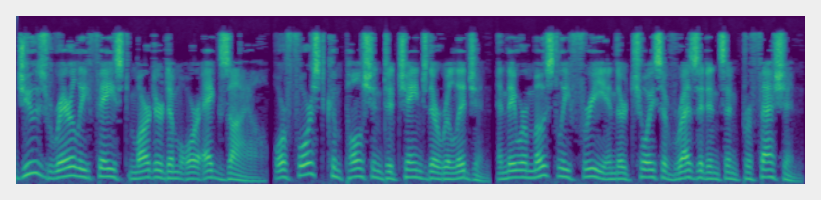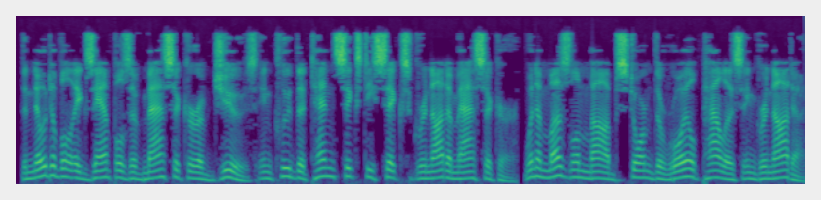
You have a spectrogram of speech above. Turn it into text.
Jews rarely faced martyrdom or exile, or forced compulsion to change their religion, and they were mostly free in their choice of residence and profession. The notable examples of massacre of Jews include the 1066 Granada massacre, when a Muslim mob stormed the royal palace in Granada,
